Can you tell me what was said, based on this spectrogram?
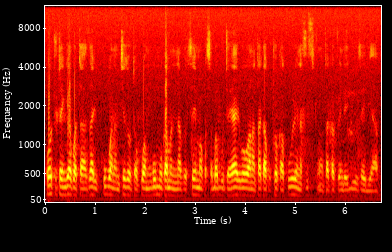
Kwa tutaingia kwa tahadhari kubwa na mchezo utakuwa mgumu kama ninavyosema, kwa sababu tayari wao wanataka kutoka kule na sisi tunataka tuende juu zaidi hapo.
